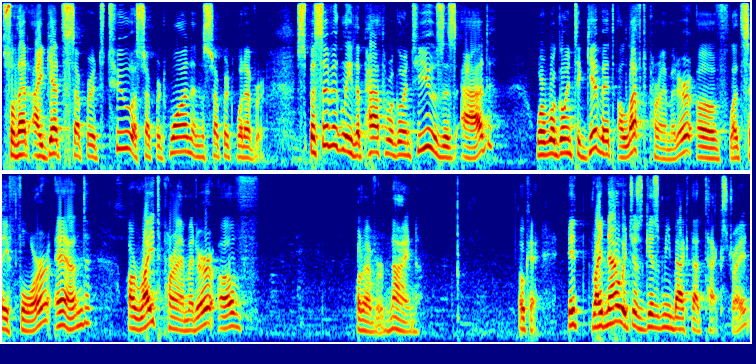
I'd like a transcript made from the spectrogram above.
so that I get separate 2, a separate 1, and a separate whatever. Specifically, the path we're going to use is add, where we're going to give it a left parameter of, let's say, 4, and a right parameter of whatever, 9. Okay, it, right now it just gives me back that text, right?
